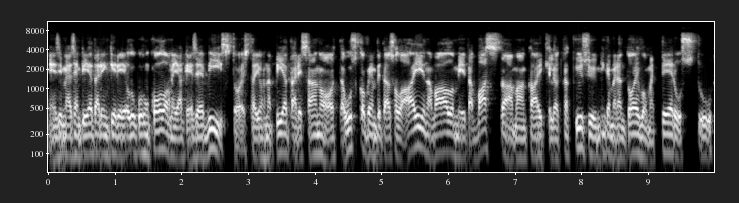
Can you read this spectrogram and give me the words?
ensimmäisen Pietarin kirjan lukuhun 3 jakeeseen 15, johon Pietari sanoo, että uskovien pitäisi olla aina valmiita vastaamaan kaikille, jotka kysyy, minkä meidän toivomme perustuu.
